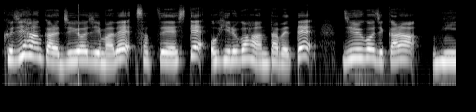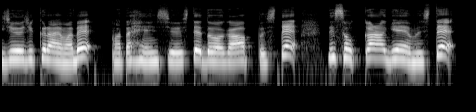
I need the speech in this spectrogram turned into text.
9時半から14時まで撮影してお昼ご飯食べて15時から20時くらいまでまた編集して動画アップしてでそっからゲームして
